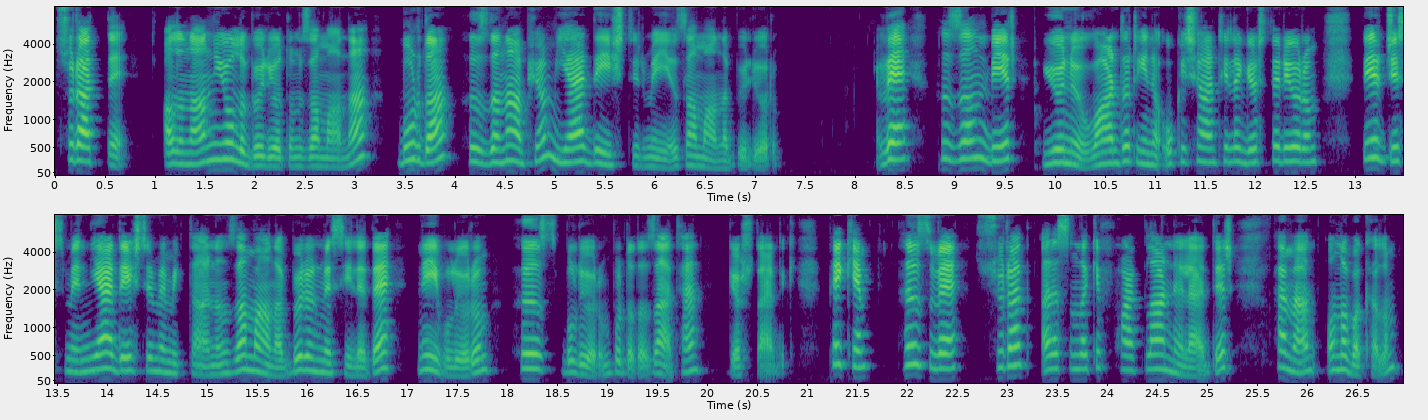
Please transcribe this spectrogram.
süratte alınan yolu bölüyordum zamana. Burada hızda ne yapıyorum? Yer değiştirmeyi zamana bölüyorum. Ve hızın bir yönü vardır. Yine ok işaretiyle gösteriyorum. Bir cismin yer değiştirme miktarının zamana bölünmesiyle de neyi buluyorum? Hız buluyorum. Burada da zaten gösterdik. Peki hız ve sürat arasındaki farklar nelerdir? Hemen ona bakalım.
